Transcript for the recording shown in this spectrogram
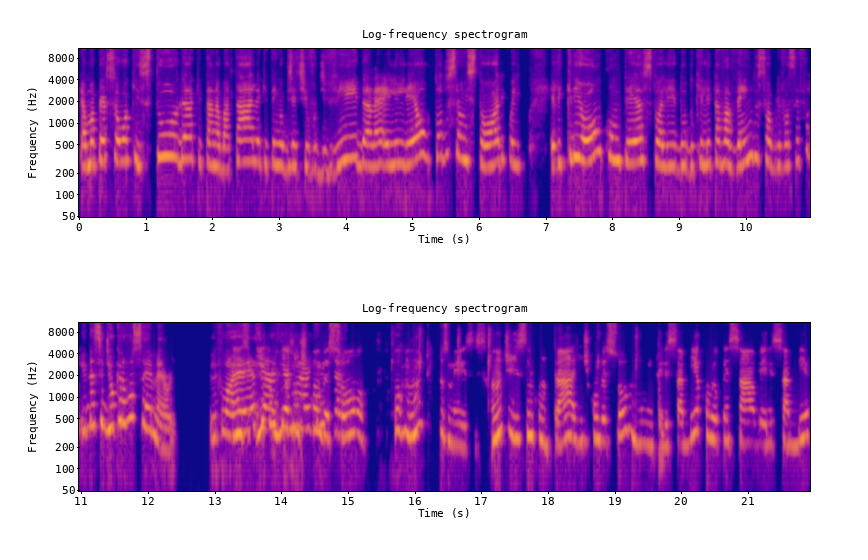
É uma pessoa que estuda, que está na batalha, que tem objetivo de vida, né? Ele leu todo o seu histórico, ele, ele criou um contexto ali do, do que ele estava vendo sobre você e decidiu que era você, Mary. Ele falou, é esse E aí a gente conversou por muitos meses. Antes de se encontrar, a gente conversou muito. Ele sabia como eu pensava, ele sabia,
